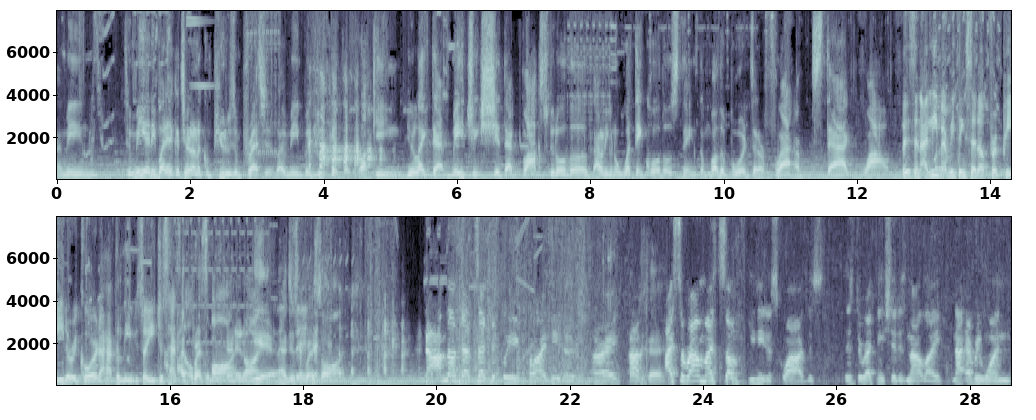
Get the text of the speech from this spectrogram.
I mean, to me, anybody that can turn on a computer is impressive. I mean, but you get the fucking, you're like that Matrix shit, that box with all the, I don't even know what they call those things, the motherboards that are flat, uh, stacked. Wow. Listen, I leave everything set up for P to record. I have to leave, so he just has to I press open and on. turn it on. Yeah, I just it. press on. No, I'm not that technically inclined either. All right. I- Okay. I, surround myself. You need a squad. This this directing shit is not like not everyone.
